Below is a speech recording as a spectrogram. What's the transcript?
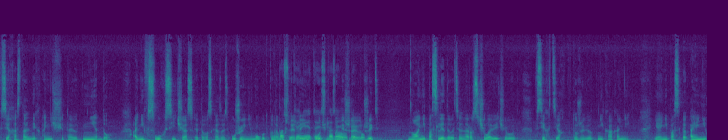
Всех остальных они считают недо. Они вслух сейчас этого сказать уже не могут, потому по что сути, это им это очень сказал помешают жить. Но они последовательно расчеловечивают всех тех, кто живет не как они. И они, пос- э, а они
